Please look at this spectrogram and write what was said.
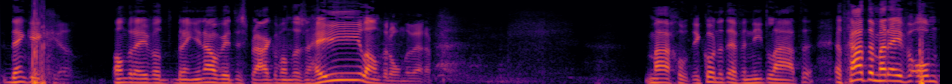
denk ik, André, wat breng je nou weer te sprake? Want dat is een heel ander onderwerp. Maar goed, ik kon het even niet laten. Het gaat er maar even om.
